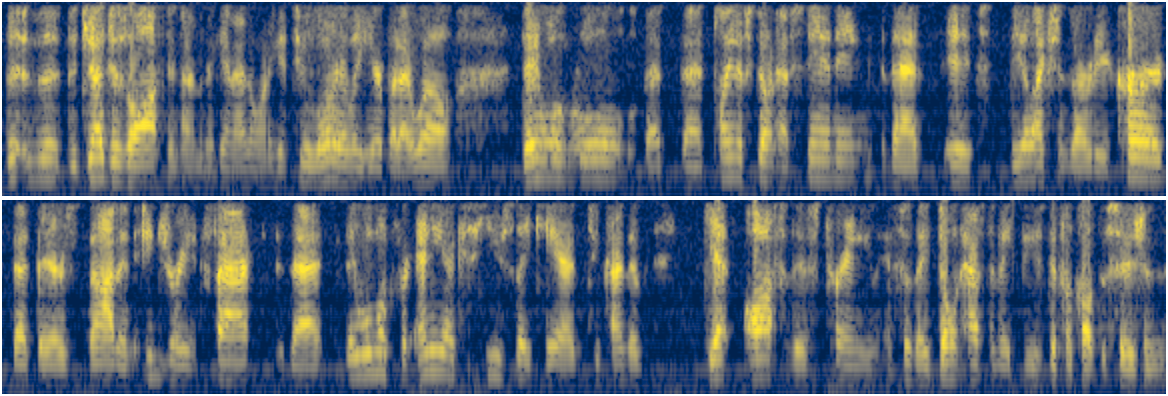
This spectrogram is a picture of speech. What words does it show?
the, the the judges oftentimes, and again, I don't want to get too lawyerly here, but I will they will rule that, that plaintiffs don't have standing, that it's the election's already occurred, that there's not an injury in fact, that they will look for any excuse they can to kind of get off this train and so they don't have to make these difficult decisions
